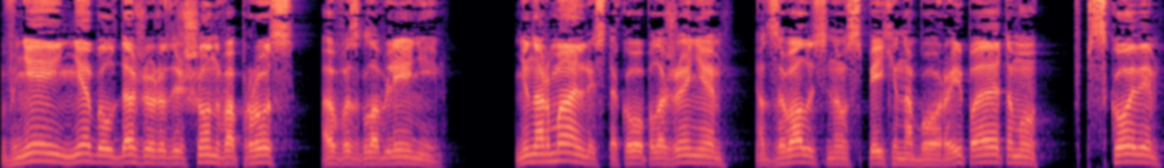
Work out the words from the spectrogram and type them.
В ней не был даже разрешен вопрос о возглавлении. Ненормальность такого положения отзывалась на успехи набора, и поэтому в Пскове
